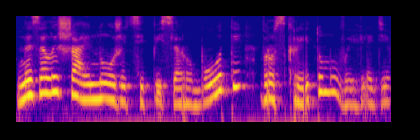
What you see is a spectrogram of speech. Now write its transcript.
Не залишай ножиці після роботи в розкритому вигляді.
